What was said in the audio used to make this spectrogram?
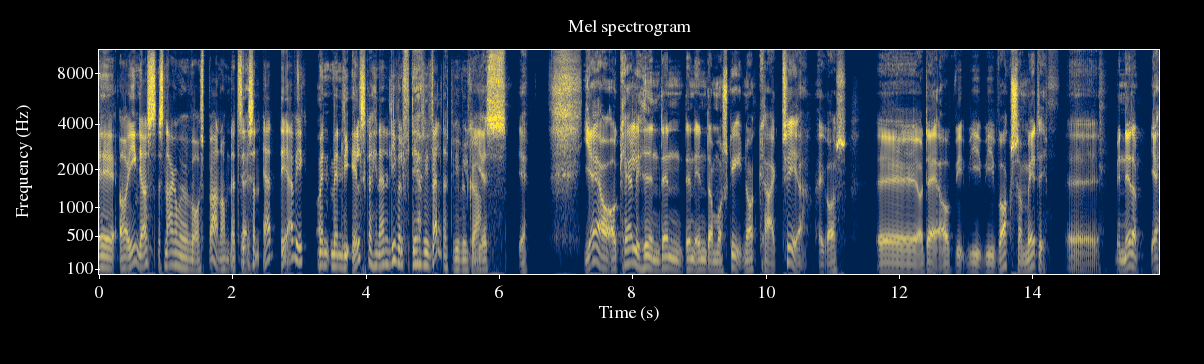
Øh, og egentlig også snakker med vores børn om, at Ja. ja. sådan er, det er vi ikke. Men, men vi elsker hinanden alligevel, for det har vi valgt, at vi vil gøre. Yes, ja. Ja, og, og kærligheden, den, den ændrer måske nok karakter, ikke også? Øh, og der, og vi, vi, vi vokser med det. Øh, men netop, ja,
